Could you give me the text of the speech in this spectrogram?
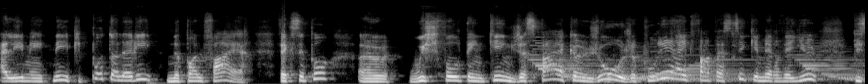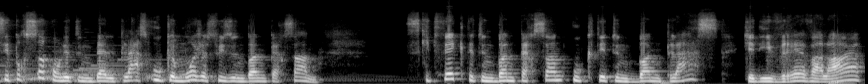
à les maintenir, puis pas tolérer ne pas le faire. Fait que c'est pas un wishful thinking. J'espère qu'un jour, je pourrai être fantastique et merveilleux. Puis c'est pour ça qu'on est une belle place ou que moi, je suis une bonne personne ce qui te fait que tu es une bonne personne ou que tu es une bonne place, qu'il y a des vraies valeurs,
